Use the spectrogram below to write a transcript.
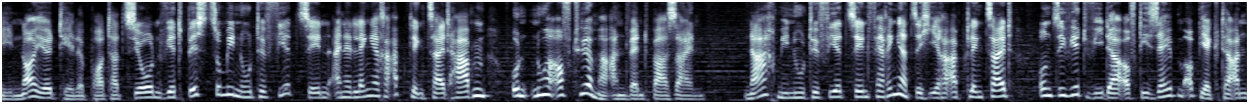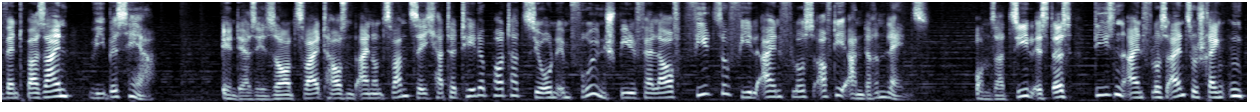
Die neue Teleportation wird bis zur Minute 14 eine längere Abklingzeit haben und nur auf Türme anwendbar sein. Nach Minute 14 verringert sich ihre Abklingzeit und sie wird wieder auf dieselben Objekte anwendbar sein wie bisher. In der Saison 2021 hatte Teleportation im frühen Spielverlauf viel zu viel Einfluss auf die anderen Lanes. Unser Ziel ist es, diesen Einfluss einzuschränken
